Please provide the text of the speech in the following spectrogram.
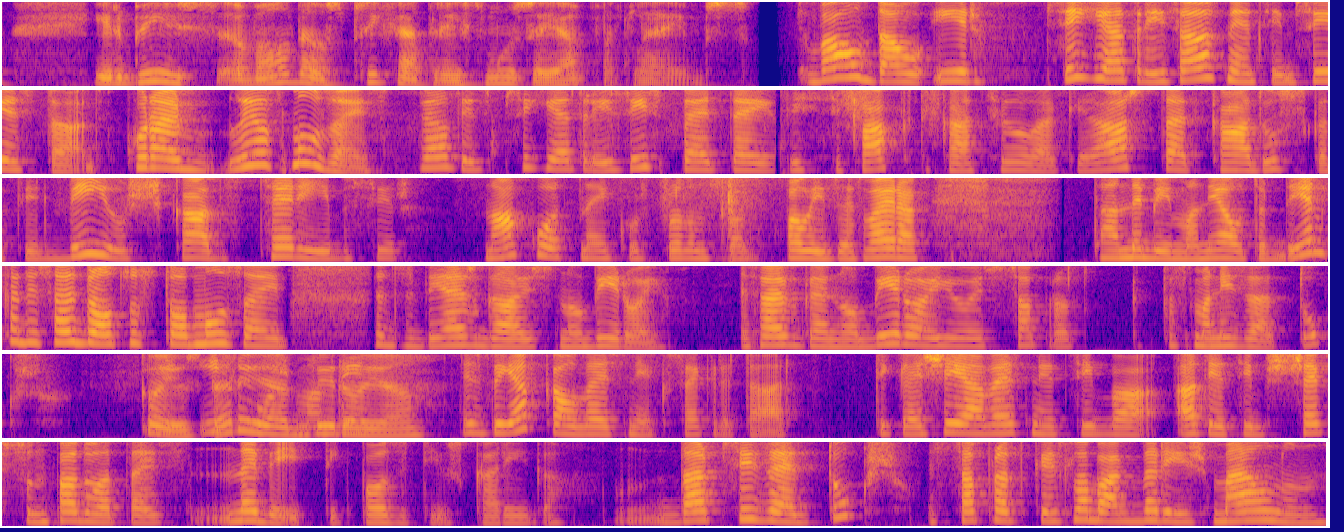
ir bijis Valdavas psihiatrijas muzeja apmeklējums. Valdau ir psihiatrijas ārstniecības iestāde, kurā ir liels muzejs. Veltīts psihiatrijas izpētēji visi fakti, kā cilvēki ir ārstēti, kādi uzskati ir bijuši, kādas cerības ir nākotnē, kuras, protams, var palīdzēt vairāk. Tā nebija man jautra diena, kad es aizbraucu uz to muzeju. Tad es biju aizgājusi no biroja. Es aizgāju no biroja, jo es sapratu, ka tas man izēda tukšu. Ko jūs darījāt birojā? Es biju atkal vēstnieka sekretāra. Tikai šajā vēstniecībā attiecības šefs un padotais nebija tik pozitīvs kā Rīgā. Darbs izēda tukšu. Es sapratu, ka es labāk darīšu melnu un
